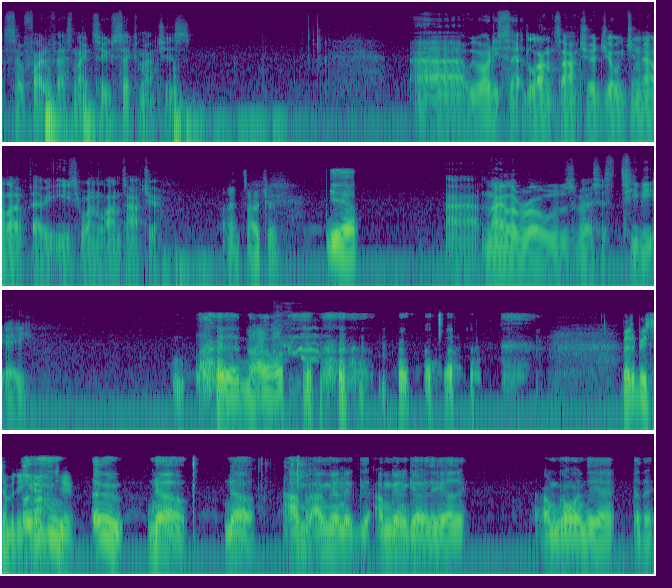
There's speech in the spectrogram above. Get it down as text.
So Fyter Fest Night Two, six matches. Uh, we've already said Lance Archer, Joey Janela, very easy one. Lance Archer. Lance Archer. Yep. Uh, Nyla Rose versus TBA. Nyla. Better be somebody good too. ooh, no, no. I'm I'm gonna g- I'm gonna go the other. I'm going the other.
